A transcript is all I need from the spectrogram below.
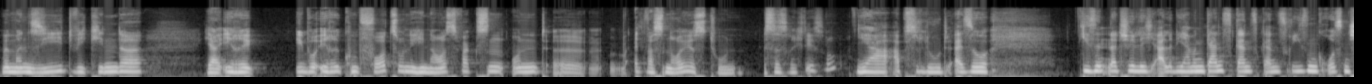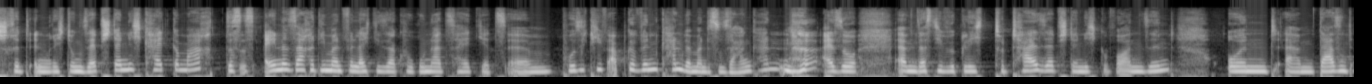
wenn man sieht, wie Kinder ja ihre über ihre Komfortzone hinauswachsen und äh, etwas Neues tun. Ist das richtig so? Ja, absolut. Also die sind natürlich alle, die haben einen ganz, ganz, ganz riesengroßen Schritt in Richtung Selbstständigkeit gemacht. Das ist eine Sache, die man vielleicht dieser Corona-Zeit jetzt ähm, positiv abgewinnen kann, wenn man das so sagen kann. Ne? Also, ähm, dass die wirklich total selbstständig geworden sind. Und ähm, da sind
